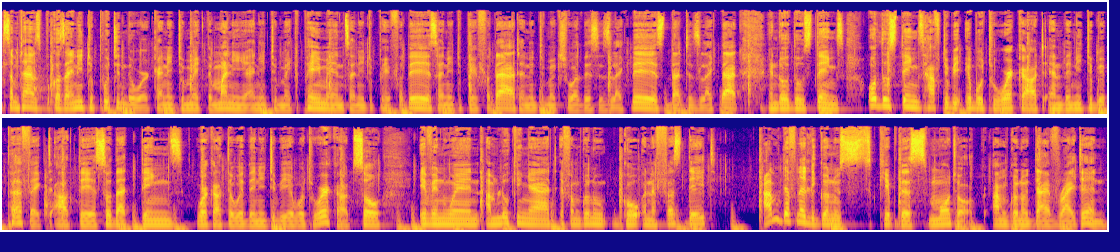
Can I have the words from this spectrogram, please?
sometimes because i need to put in the work i need to make the money i need to make payments i need to pay for this i need to pay for that i need to make sure this is like this that is like that and all those things. All those things have to be able to work out and they need to be perfect out there so that things work out the way they need to be able to work out. So even when I'm looking at if I'm going to go on a first date, I'm definitely going to skip the small talk. I'm going to dive right in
